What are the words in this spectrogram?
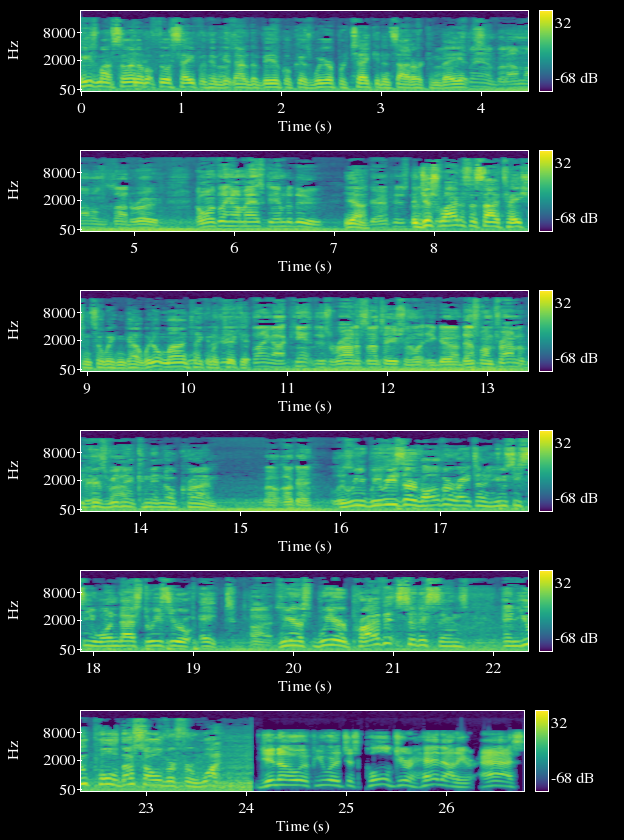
He's my son. I don't feel safe with him getting out of the vehicle because we are protected inside our I conveyance. understand, but I'm not on the side of the road. The only thing I'm asking him to do Yeah. is grab his Just notebook. write us a citation so we can go. We don't mind Well, taking well, a ticket. The thing, I can't just write a citation and let you go. That's what I'm trying to because we didn't commit no crime. Well, okay. We, Listen, re- we reserve all of our rights under UCC 1-308. Alright, so- we are we are private citizens, and you pulled us over for what? You know, if you would have just pulled your head out of your ass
